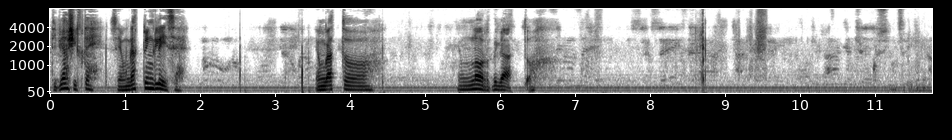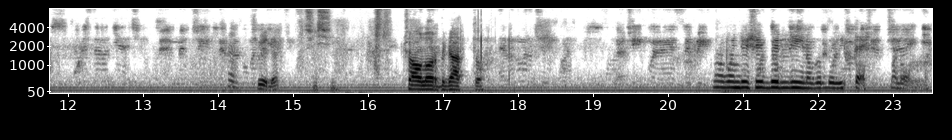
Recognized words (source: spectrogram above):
Ti piace il tè? Sei un gatto inglese. È un gatto... È un lord gatto. Si vede? Sì, sì. Ciao Lord Gatto. Ma quando sei bellino che bevi il tè, madonna.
